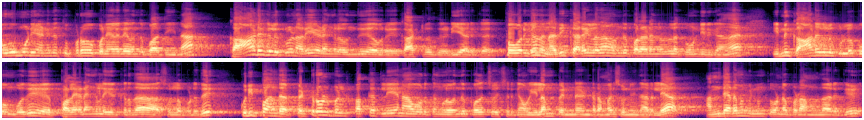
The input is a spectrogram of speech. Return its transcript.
முகமூடி அணிந்த துப்புரவு பணியாளரே வந்து பார்த்தீங்கன்னா காடுகளுக்குள்ள நிறைய இடங்களை வந்து அவர் காட்டுறதுக்கு ரெடியாக இருக்கார். இப்போ வரைக்கும் அந்த நதி தான் வந்து பல இடங்களில் தோண்டியிருக்காங்க. இன்னும் காடுகளுக்குள்ளே போகும்போது பல இடங்கள்ல இருக்கிறதா சொல்லப்படுது. குறிப்பாக அந்த பெட்ரோல் பல்க் பக்கத்துலேயே நான் ஒருத்தங்களை வந்து புதைச்சி வச்சிருக்கேன். ஒரு இளம் பெண்ணுன்ற மாதிரி சொல்லியிருந்தார் இல்லையா? அந்த இடமும் இன்னும் தோண்டப்படாமல் தான் இருக்குது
